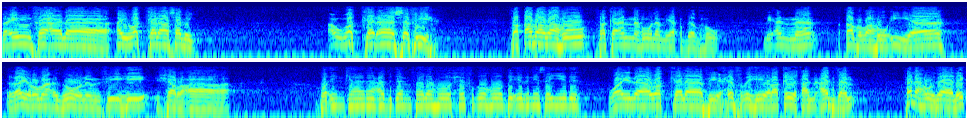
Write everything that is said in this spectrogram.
فإن فعل أي وكل صبي. أو وكل سفيه فقبضه فكأنه لم يقبضه لأن قبضه إياه غير مأذون فيه شرعا. وإن كان عبدا فله حفظه بإذن سيده. وإذا وكل في حفظه رقيقا عبدا فله ذلك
